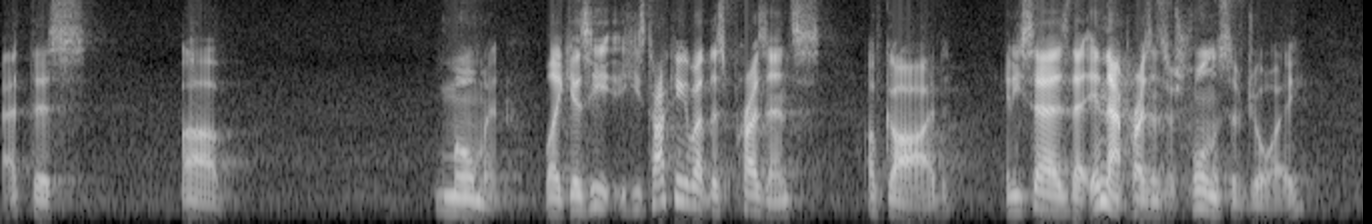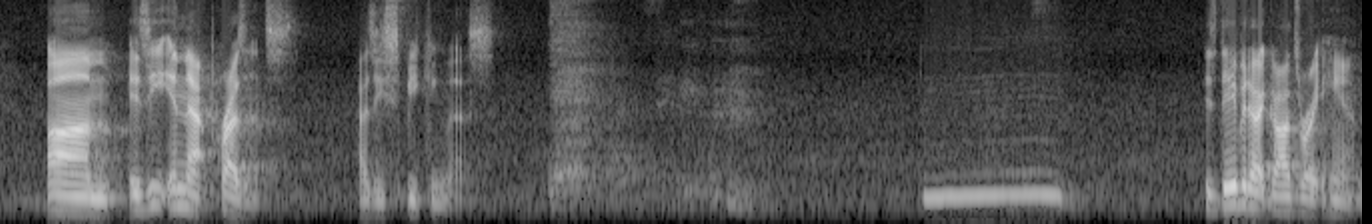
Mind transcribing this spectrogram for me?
at this uh, moment. Like, is he, he's talking about this presence of God, and he says that in that presence there's fullness of joy. Um, is he in that presence as he's speaking this? Is David at God's right hand?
